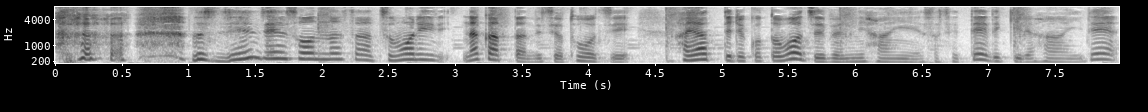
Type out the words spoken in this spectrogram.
私全然そんなさ、つもりなかったんですよ、当時。流行ってることを自分に反映させて、できる範囲で、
